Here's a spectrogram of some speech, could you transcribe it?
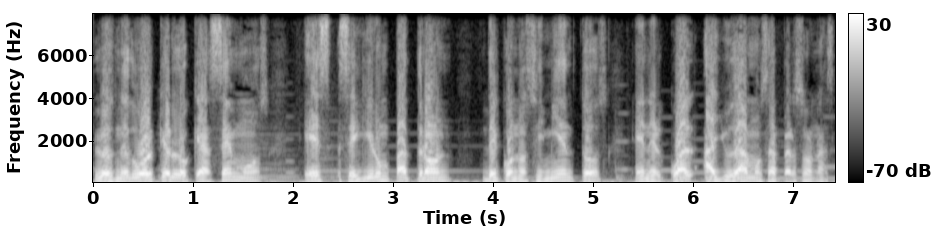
Los networkers lo que hacemos es seguir un patrón de conocimientos en el cual ayudamos a personas.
